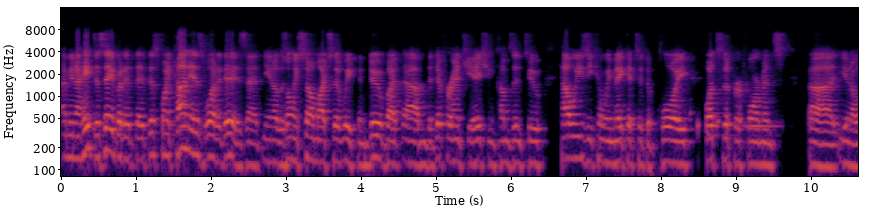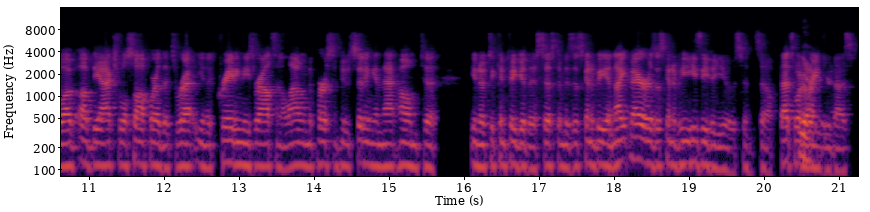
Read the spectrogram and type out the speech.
I mean, I hate to say, but at, at this point, kind of is what it is. That you know, there's only so much that we can do, but um, the differentiation comes into how easy can we make it to deploy? What's the performance? Uh, you know, of, of the actual software that's re- you know creating these routes and allowing the person who's sitting in that home to, you know, to configure this system. Is this going to be a nightmare, or is this going to be easy to use? And so that's what yeah. a Ranger does.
